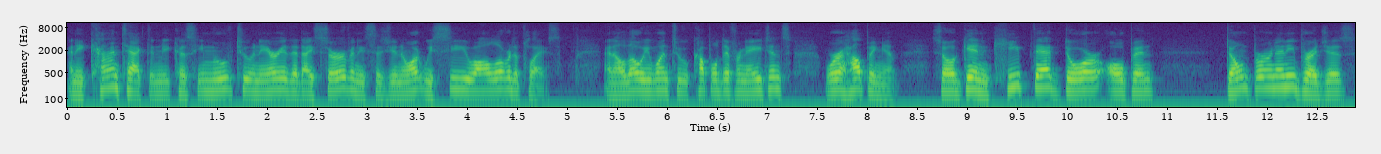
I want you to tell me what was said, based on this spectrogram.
and he contacted me because he moved to an area that I serve and he says, You know what? We see you all over the place. And although he went to a couple different agents, we're helping him. So, again, keep that door open. Don't burn any bridges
